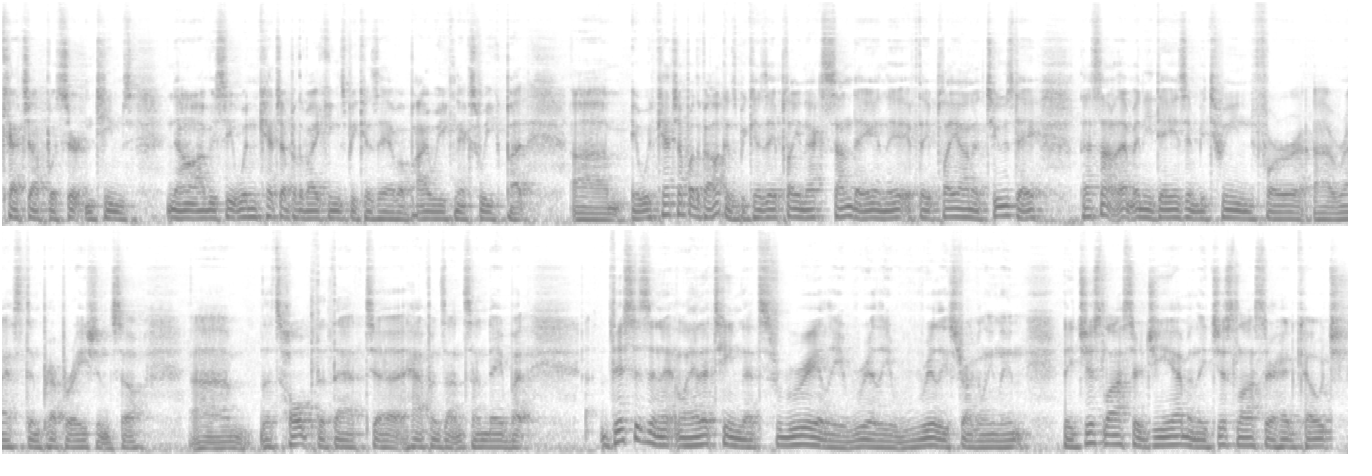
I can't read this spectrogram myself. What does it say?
catch up with certain teams. Now, obviously, it wouldn't catch up with the Vikings because they have a bye week next week, but um, it would catch up with the Falcons because they play next Sunday, and they, if they play on a Tuesday, that's not that many days in between for uh, rest and preparation. So um, let's hope that that uh, happens on Sunday, but this is an Atlanta team that's really, really, really struggling. They, just lost their GM and they just lost their head coach.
